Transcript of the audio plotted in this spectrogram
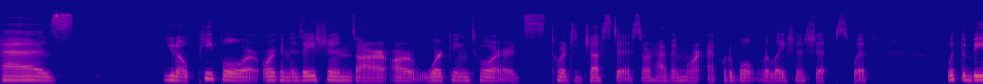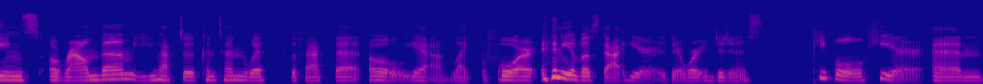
as you know people or organizations are are working towards towards justice or having more equitable relationships with with the beings around them you have to contend with the fact that oh yeah like before any of us got here there were indigenous people here. And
